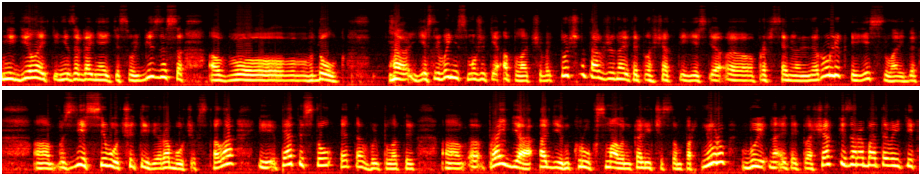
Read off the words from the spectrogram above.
не делайте, не загоняйте свой бизнес э, в, в долг если вы не сможете оплачивать. Точно так же на этой площадке есть э, профессиональный ролик и есть слайды. Э, здесь всего 4 рабочих стола и пятый стол это выплаты. Э, пройдя один круг с малым количеством партнеров, вы на этой площадке зарабатываете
